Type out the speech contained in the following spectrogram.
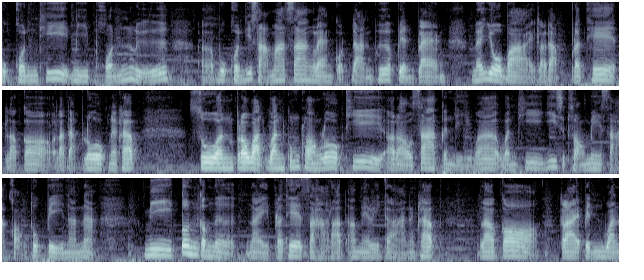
บุคคลที่มีผลหรือเอ่อบุคคลที่สามารถสร้างแรงกดดัน เพื่อเปลี่ยนแปลงนโยบายระดับประเทศแล้วก็ระดับโลกนะครับ ส่วนประวัติวันคุ้มครองโลกที่เราทราบกันดีว่าวันที่ 22 เมษาของทุกปีนั้นน่ะมีต้นกำเนิดในประเทศสหรัฐอเมริกานะครับ แล้วก็กลายเป็นวัน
